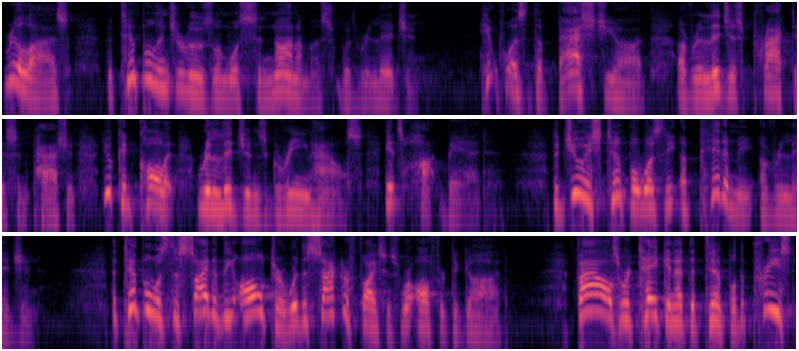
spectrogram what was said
Realize the temple in Jerusalem was synonymous with religion. It was the bastion of religious practice and passion. You could call it religion's greenhouse, its hotbed. The Jewish temple was the epitome of religion. The temple was the site of the altar where the sacrifices were offered to God. Vows were taken at the temple. The priest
